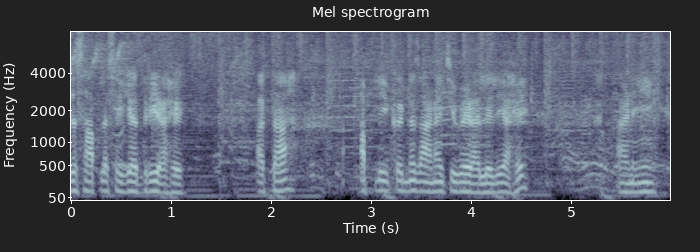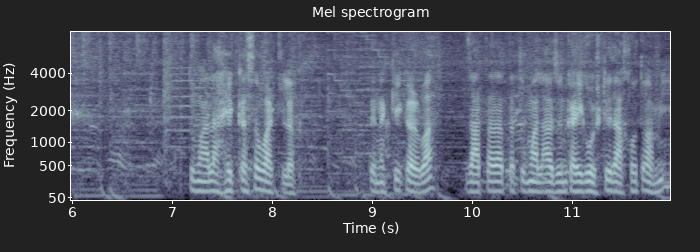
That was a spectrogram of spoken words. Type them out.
जसं आपला सह्याद्री आहे आता आपली इकडनं जाण्याची वेळ आलेली आहे. आणि तुम्हाला हे कसं वाटलं ते नक्की कळवा. जाता जाता तुम्हाला अजून काही गोष्टी दाखवतो आम्ही.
